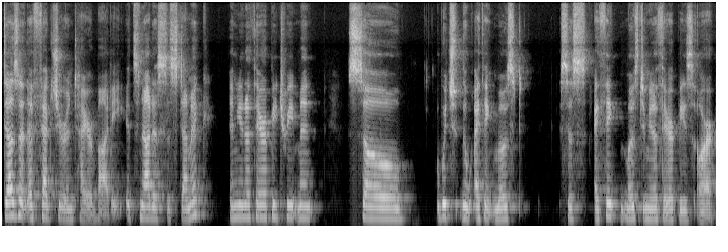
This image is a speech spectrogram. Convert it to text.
doesn't affect your entire body. It's not a systemic immunotherapy treatment. So which the, I think most I think most immunotherapies are.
